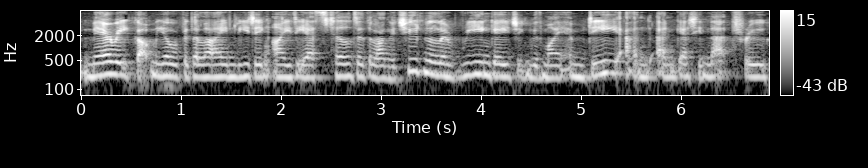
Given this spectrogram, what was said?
Mary got me over the line leading IDS TILDA, the longitudinal, and re engaging with my MD and, and getting that through.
